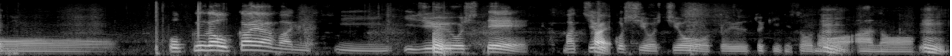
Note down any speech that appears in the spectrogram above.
ー僕が岡山にに移住をして、町おこしをしようというときに、その、あの、うん、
